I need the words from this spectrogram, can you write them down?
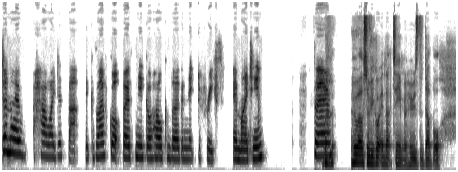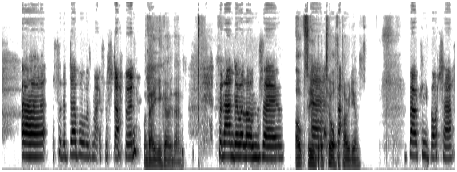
don't know how I did that because I've got both Nico Hulkenberg and Nyck De Vries in my team. So, who else have you got in that team, and who's the double? uh, so the double was Max Verstappen, Well, there you go then. Fernando Alonso, Oh, so you've Uh, got two off the podium. Valtteri Bottas,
